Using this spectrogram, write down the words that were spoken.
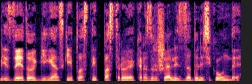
Из-за этого гигантские пласты построек разрушались за доли секунды.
